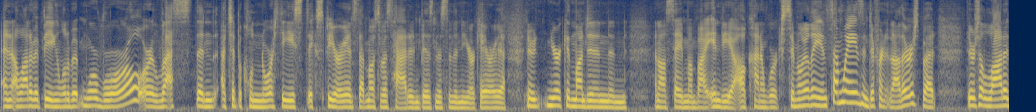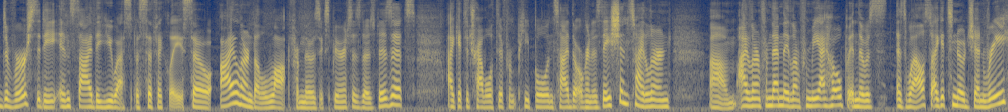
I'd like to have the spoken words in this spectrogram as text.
and a lot of it being a little bit more rural or less than a typical Northeast experience that most of us had in business in the New York area, you know, New York and London and, and I'll say Mumbai, India, all kind of work similarly in some ways and different in others, but there's a lot of diversity inside the US specifically. So I learned a lot from those experiences, those visits. I get to travel with different people inside the organization, so I learned um, I learn from them, they learn from me, I hope, and those as well. So I get to know Gen Re,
